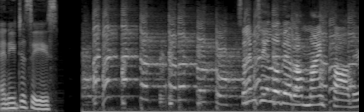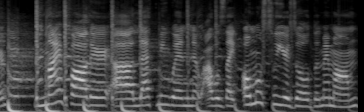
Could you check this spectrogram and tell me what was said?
any disease. So let me tell you a little bit about my father. My father uh, left me when I was like almost two years old with my mom,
